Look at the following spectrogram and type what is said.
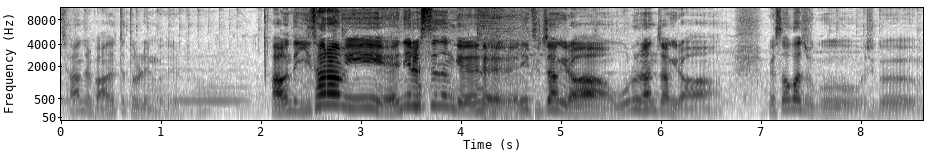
사람들 많을 때 돌리는 거지 일부러. 아 근데 이 사람이 애니를 쓰는 게 애니 두 장이랑 오른 한 장이랑 써가지고 지금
